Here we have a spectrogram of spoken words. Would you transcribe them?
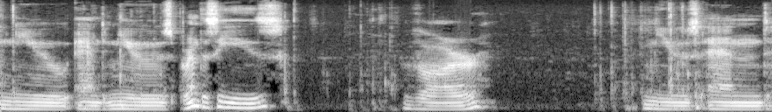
new and muse. Parentheses. Var. Muse end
